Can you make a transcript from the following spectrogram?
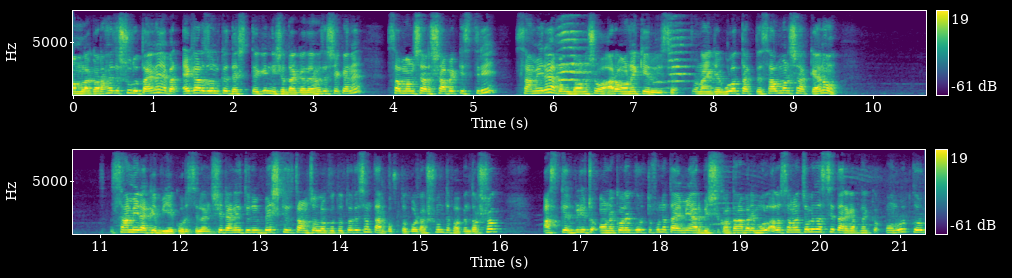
মামলা করা হয়েছে। শুধু তাই না এবার এগারো জনকে দেশ থেকে নিষেধাজ্ঞা দেওয়া হয়েছে। সেখানে সালমান শাহর সাবেক স্ত্রী সামিরা এবং ডনসহ আরও অনেকে রয়েছে। নায়িকাগুলো থাকতে সালমান শাহ কেন সামিরাকে বিয়ে করেছিলেন সেটা নিয়ে তিনি বেশ কিছু চাঞ্চল্যকর তথ্য দিয়েছেন, তার বক্তব্যটা শুনতে পাবেন। দর্শক, আজকের ভিডিওটা অনেক অনেক গুরুত্বপূর্ণ, তাই আমি আর বেশি কথা না বাড়ি মূল আলোচনায় চলে যাচ্ছি। তার আগে আপনাকে অনুরোধ করব,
